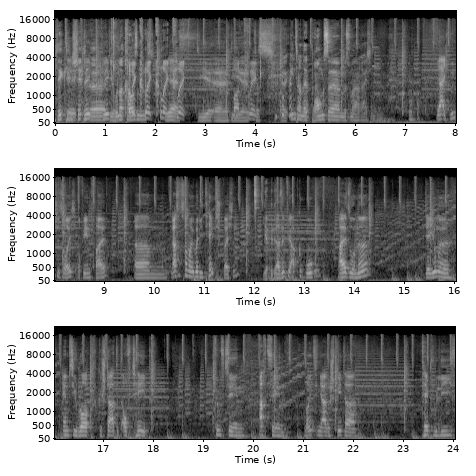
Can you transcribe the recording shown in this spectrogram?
klick den Okay, Shit, klick, äh, klick, die 100.000. klick, klick, Yes. klick. Die, äh, die, klick. das äh, Internetbronze müssen wir erreichen. Ja, ich wünsche es euch auf jeden Fall. Ähm, lass uns nochmal über die Tapes sprechen. Ja, bitte. Da sind wir abgebogen. Also, ne? Der junge MC Rob gestartet auf Tape. 15, 18, 19 Jahre später. Tape Release,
